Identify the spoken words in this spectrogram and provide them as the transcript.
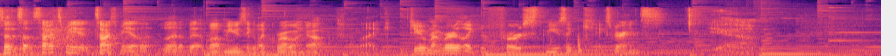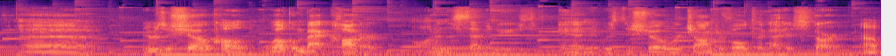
So, so talk to me, talk to me a little bit about music, like growing up. Like, do you remember like your first music experience? Yeah. Uh, there was a show called Welcome Back Kotter on in the 70s, and it was the show where John Travolta got his start. Oh,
